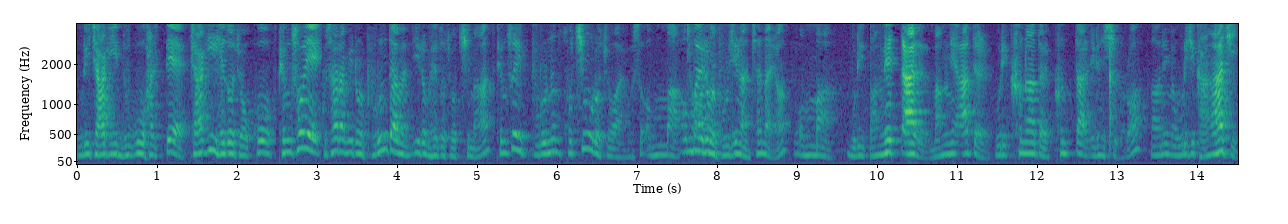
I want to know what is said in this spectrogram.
우리 자기 누구 할 때 자기 해도 좋고 평소에 그 사람 이름을 부른다면 이름 해도 좋지만 평소에 부르는 호칭으로 좋아요. 그래서 엄마 엄마 좋아요. 이름을 부르지는 않잖아요. 엄마 우리 막내 딸 막내 아들 우리 큰 아들 큰 딸 이런 식으로. 아니면 우리 집 강아지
